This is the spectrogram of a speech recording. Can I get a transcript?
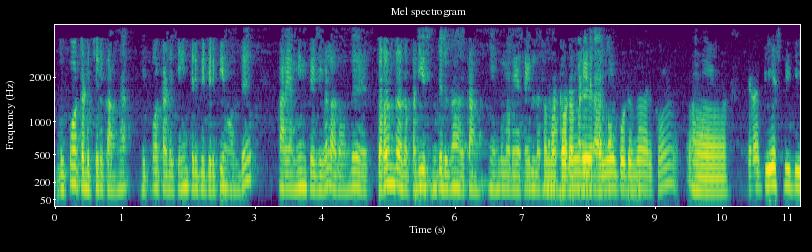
ரிப்போர்ட் அடிச்சிருக்காங்க. ரிப்போர்ட் அடிச்சையும் திருப்பி திருப்பியும் வந்து நிறைய மீன் பேஜுகள் அதை வந்து தொடர்ந்து அதை பதிவு செஞ்சுட்டு தான் இருக்காங்க. எங்களுடைய சைடுல தொடர்ந்து போட்டு தான் இருக்கோம். ஏன்னா பிஎஸ்பிபி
